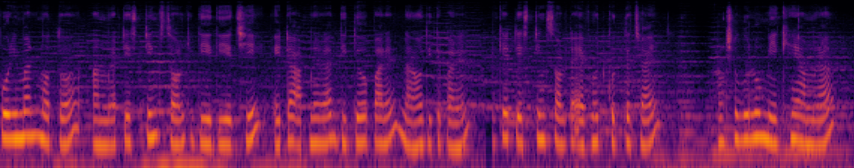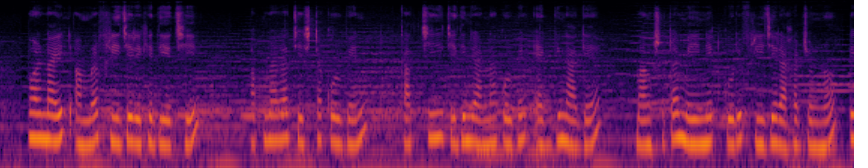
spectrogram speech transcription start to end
পরিমাণ মতো আমরা টেস্টিং সল্ট দিয়ে দিয়েছি। এটা আপনারা দিতেও পারেন, নাও দিতে পারেন। অনেকে টেস্টিং সল্টটা অ্যাভয়েড করতে চায়। মাংসগুলো মেখে আমরা ওভারনাইট আমরা ফ্রিজে রেখে দিয়েছি। আপনারা চেষ্টা করবেন, কাচ্চি যেদিন রান্না করবেন একদিন আগে মাংসটা মেরিনেট করে ফ্রিজে রাখার জন্য। এতে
